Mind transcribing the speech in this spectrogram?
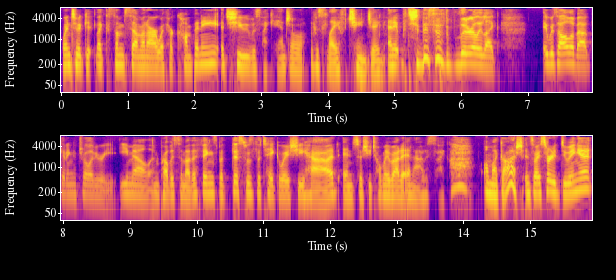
went to get like some seminar with her company and she was like, Angela, it was life changing. And it this is literally like it was all about getting control of your e- email and probably some other things, but this was the takeaway she had. And so she told me about it and I was like, oh my gosh. And so I started doing it.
